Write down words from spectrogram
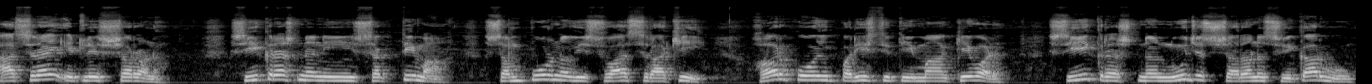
આશ્રય એટલે શરણ. શ્રી કૃષ્ણની શક્તિમાં સંપૂર્ણ વિશ્વાસ રાખી હર કોઈ પરિસ્થિતિમાં કેવળ શ્રી કૃષ્ણનું જ શરણ સ્વીકારવું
